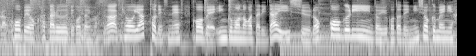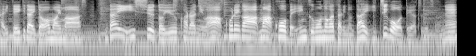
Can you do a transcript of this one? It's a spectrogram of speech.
ら神戸を語るでございますが今日やっとですね神戸インク物語第1週六甲グリーンということで2色目に入っていきたいと思います。第1週というからにはこれがまあ神戸インク物語の第1号ってやつですよね。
